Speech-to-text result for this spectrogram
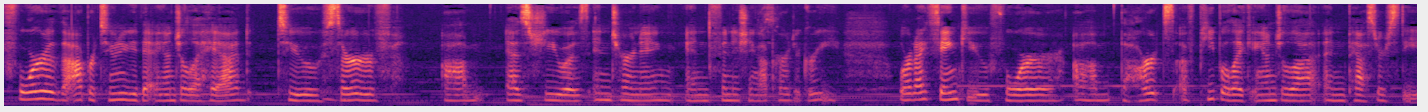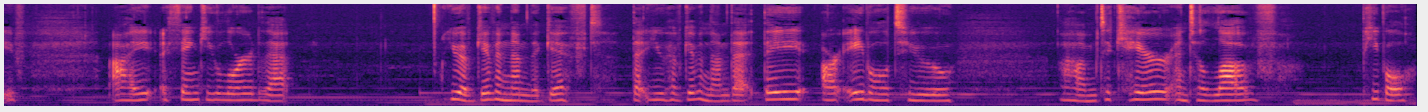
for the opportunity that Angela had to serve um, as she was interning and finishing up her degree. Lord, I thank you for um, the hearts of people like Angela and Pastor Steve. I, I thank you, Lord, that you have given them the gift that you have given them, that they are able to um, to care and to love people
